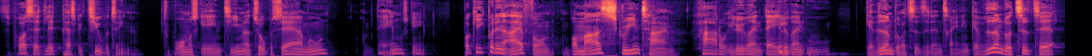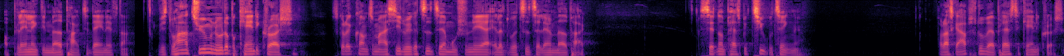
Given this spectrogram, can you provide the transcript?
Så prøv at sætte lidt perspektiv på tingene. Du bruger måske en time eller to på serier om ugen. Om dagen måske. Prøv at kigge på din iPhone. Hvor meget screen time har du i løbet af en dag, i løbet af en uge? Gav vide, om du har tid til den træning. Gav vide, om du har tid til at planlægge din madpakke til dagen efter. Hvis du har 20 minutter på Candy Crush, skal du ikke komme til mig og sige, at du ikke har tid til at motionere, eller du har tid til at lave en madpakke. Sæt noget perspektiv på tingene. For der skal absolut være plads til Candy Crush.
